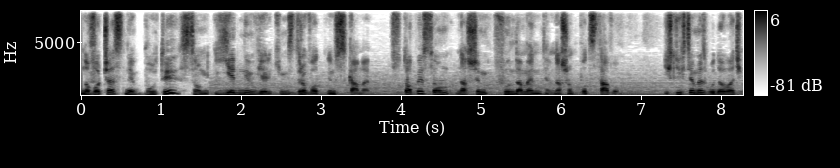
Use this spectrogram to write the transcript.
Nowoczesne buty są jednym wielkim zdrowotnym skamem. Stopy są naszym fundamentem, naszą podstawą. Jeśli chcemy zbudować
